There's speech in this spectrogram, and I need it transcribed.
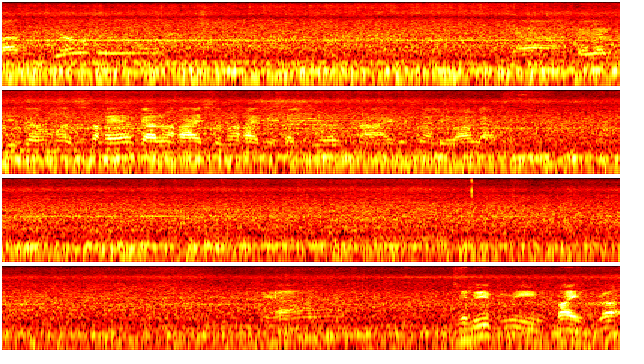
Barrio. Ayan, pwede rin dito ang mga sasakyan, kahit sa mga kahit sa likod, nakakit sa liwalag. Ayan, delivery by road.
